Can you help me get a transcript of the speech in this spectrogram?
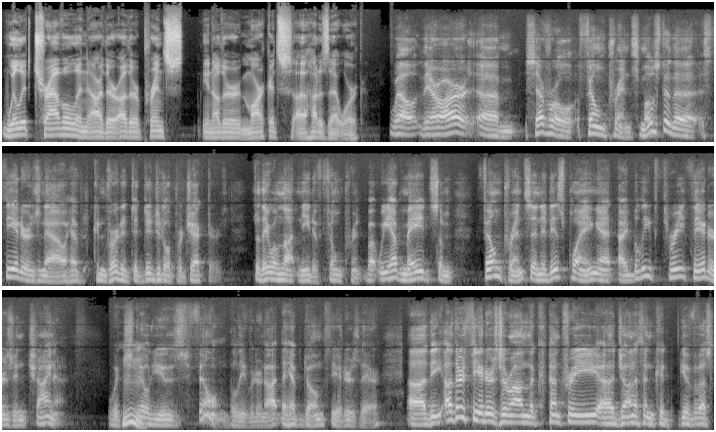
Will it travel and are there other prints in other markets? Uh, how does that work well, there are um, several film prints. Most of the theaters now have converted to digital projectors, so they will not need a film print. But we have made some film prints, and it is playing at, I believe, three theaters in China, which hmm. still use film, believe it or not. They have dome theaters there. Uh, the other theaters around the country, uh, Jonathan could give us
